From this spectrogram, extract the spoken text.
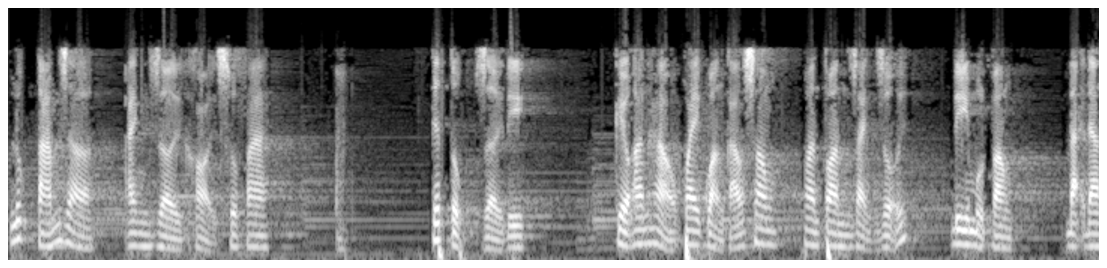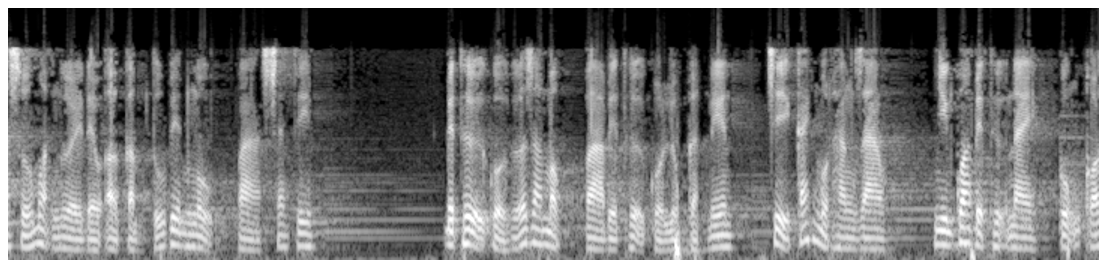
lúc 8 giờ, anh rời khỏi sofa. Tiếp tục rời đi. Kiều An Hảo quay quảng cáo xong, hoàn toàn rảnh rỗi, đi một vòng. Đại đa số mọi người đều ở Cẩm Tú Viên ngủ và xem phim. Biệt thự của Hứa Gia Mộc và biệt thự của Lục Cẩn Niên chỉ cách một hàng rào Nhìn qua biệt thự này cũng có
